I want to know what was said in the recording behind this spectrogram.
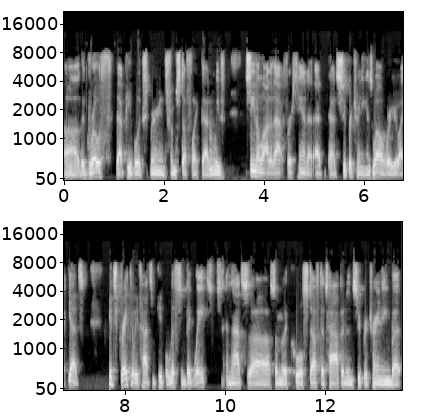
uh, the growth that people experience from stuff like that. And we've seen a lot of that firsthand at, at, at super training as well, where you're like, yeah, it's, it's great that we've had some people lift some big weights, and that's uh, some of the cool stuff that's happened in super training. But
